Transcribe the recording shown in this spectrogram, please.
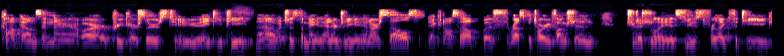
compounds in there are precursors to ATP, uh, which is the main energy in our cells. It can also help with respiratory function. Traditionally, it's used for like fatigue,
